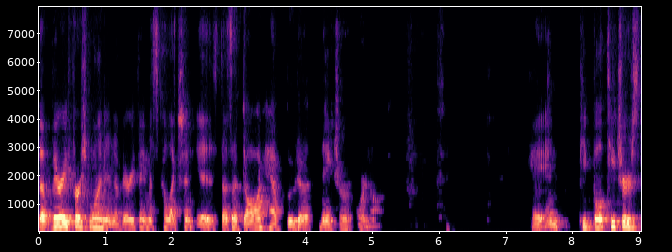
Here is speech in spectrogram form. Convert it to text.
The very first one in a very famous collection is Does a dog have Buddha nature or not? Okay, and people, teachers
